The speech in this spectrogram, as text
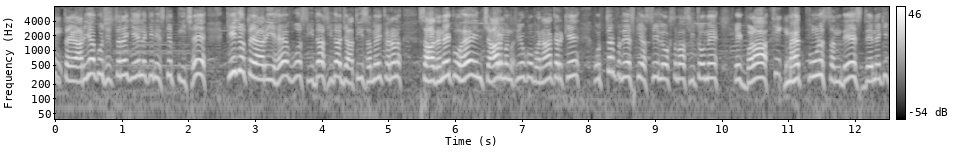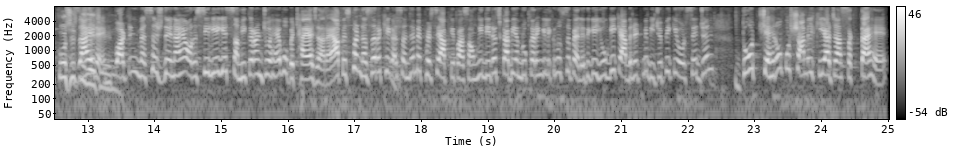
है तैयारियाँ कुछ इस तरह की है लेकिन इसके पीछे की जो तैयारी है वो सीधा सीधा जाति समीकरण साधने को है। इन चार मंत्रियों को बना करके उत्तर प्रदेश की अस्सी लोकसभा सीटों में एक बड़ा महत्वपूर्ण संदेश देने की कोशिश इंपॉर्टेंट मैसेज देना है और इसीलिए ये समीकरण जो है वो बिठाया जा रहा है। आप इस पर नज़र रखिएगा। संजय मैं फिर से आपके पास आऊँगी। नीरज का भी हम रुक करेंगे, लेकिन उससे पहले देखिए, योगी कैबिनेट में बीजेपी की ओर से जिन दो चेहरों को शामिल किया जा सकता है,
